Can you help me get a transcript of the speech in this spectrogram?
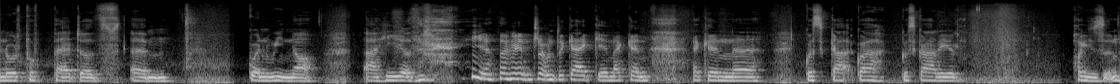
enw'r pwped oedd um, Gwenwino, a hi oedd hi oedd yn mynd rownd y gegin ac yn, ac yn uh, gwisgaru'r poison.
